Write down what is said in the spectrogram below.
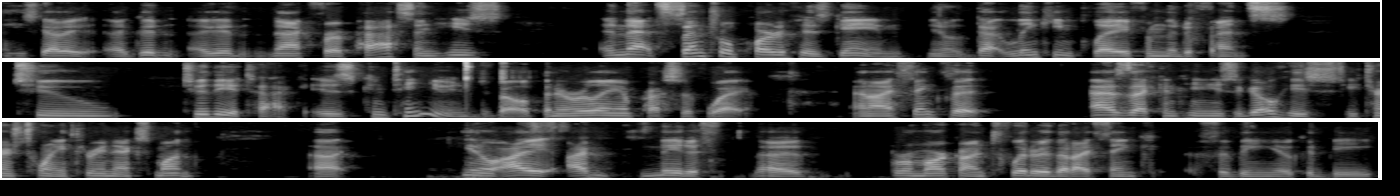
he's got a, a good a good knack for a pass, and he's and that central part of his game, you know, that linking play from the defense to to the attack is continuing to develop in a really impressive way. And I think that as that continues to go, he's he turns 23 next month. Uh, you know, I I made a, a, remark on Twitter that I think Fabinho could be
